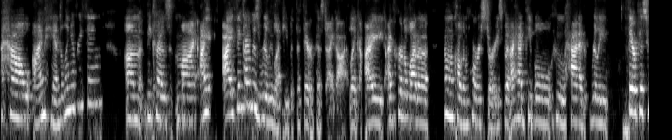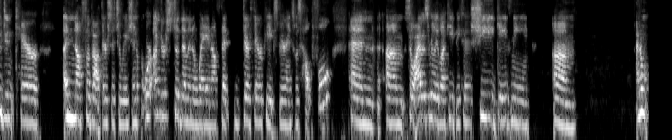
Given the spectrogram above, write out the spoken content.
how I'm handling everything. Um, because my I I think I was really lucky with the therapist I got. Like I I've heard a lot of I don't want to call them horror stories, but I had people who had really therapists who didn't care enough about their situation or understood them in a way enough that their therapy experience was helpful. And um, so I was really lucky because she gave me um, I don't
